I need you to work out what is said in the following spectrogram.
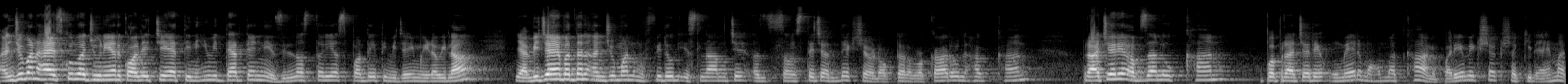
अंजुमन हायस्कूल व ज्युनियर कॉलेजचे या तिन्ही विद्यार्थ्यांनी जिल्हास्तरीय स्पर्धेत विजय मिळविला. या विजयाबद्दल अंजुमन मुफिदुल इस्लामचे संस्थेचे अध्यक्ष डॉक्टर वकारुल हक खान प्राचार्य अफजालू खान उपप्राचार्य उमेर मोहम्मद खान पर्यवेक्षक शकील अहमद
